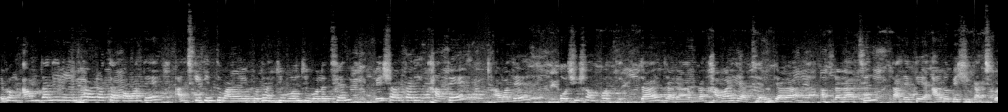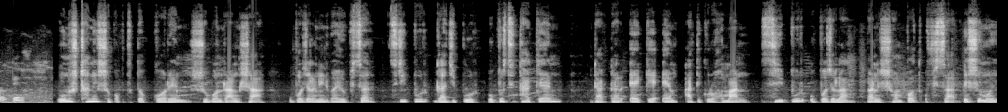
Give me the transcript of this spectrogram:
এবং আমদানি নির্ভরতা কমাতে আজকে কিন্তু মাননীয় প্রধানমন্ত্রী বলেছেন, বেসরকারি খাতে আমাদের পশু সম্পদটা যারা আমরা খামারি আছেন, যারা আপনারা আছেন, তাদেরকে আরও বেশি কাজ করতে। অনুষ্ঠানে সভাপতিত্ব করেন সুবন রাংসা, উপজেলা নির্বাহী অফিসার শ্রীপুর, গাজীপুর উপস্থিত থাকেন doctor A K M Atikur Rahman, Sreepur upazila প্রাণী সম্পদ অফিসার। এ সময়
